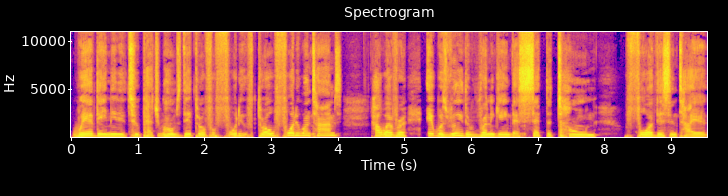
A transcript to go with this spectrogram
where they needed to. Patrick Mahomes did throw for 40 throw 41 times. However, it was really the running game that set the tone for this entire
